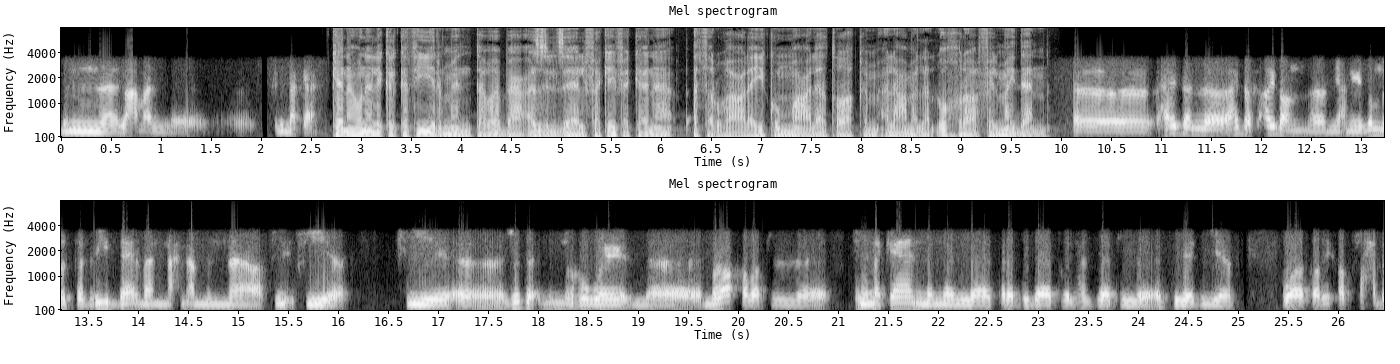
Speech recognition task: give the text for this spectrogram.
من العمل في المكان. كان هنالك الكثير من توابع الزلزال فكيف كان أثرها عليكم وعلى طواقم العمل الأخرى في الميدان؟ هذا هذا أيضا يعني ضمن التدريب دائما نحن من في في في آه، جزء منه هو مراقبة المكان من الترددات والهزات الارتداديه وطريقة سحب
